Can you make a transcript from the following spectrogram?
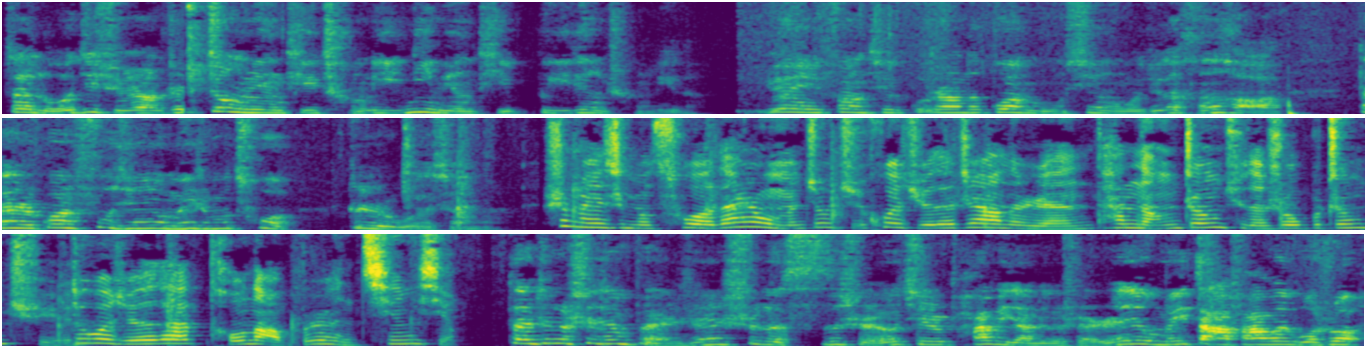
在逻辑学上，这正命题成立，逆命题不一定成立的。愿意放弃让他冠母姓，我觉得很好啊。但是冠父姓又没什么错，这就是我的想法。是没什么错，但是我们就只会觉得这样的人，他能争取的时候不争取，就会觉得他头脑不是很清醒。但这个事情本身是个私事，尤其是 Papi 酱这个事儿，人又没大发微博说，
